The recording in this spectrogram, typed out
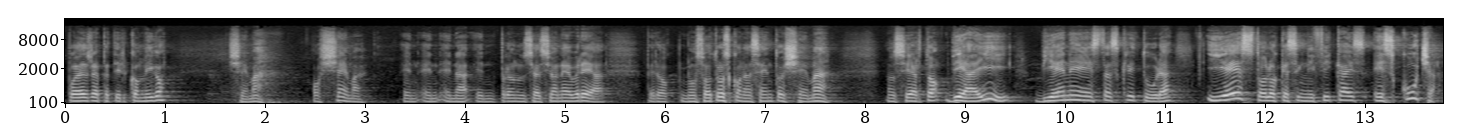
¿Puedes repetir conmigo? Shema o Shema en, en pronunciación hebrea, pero nosotros con acento Shema. ¿no es cierto? De ahí viene esta escritura y esto lo que significa es escucha,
